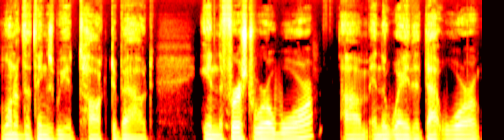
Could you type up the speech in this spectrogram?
One of the things we had talked about in the First World War um, and the way that that war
